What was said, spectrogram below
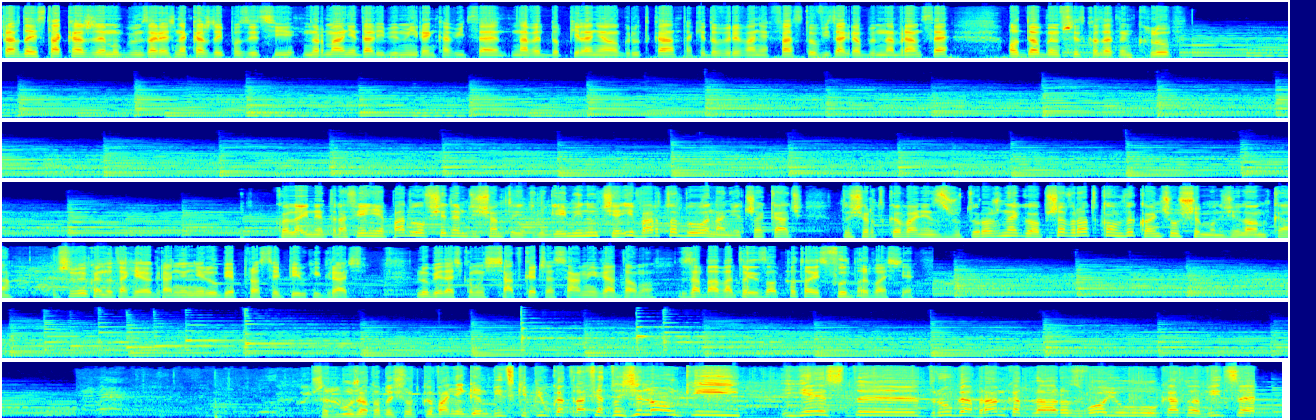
prawda jest taka, że mógłbym zagrać na każdej pozycji. Normalnie daliby mi rękawice nawet do pielenia ogródka, takie do wyrywania chwastów i zagrałbym na bramce. Oddałbym wszystko za ten klub. Kolejne trafienie padło w 72 minucie i warto było na nie czekać. Dośrodkowanie z rzutu rożnego przewrotką wykończył Szymon Zielonka. Przywykłem do takiego grania, nie lubię prostej piłki grać. Lubię dać komuś siatkę czasami, wiadomo. Zabawa to jest, to jest futbol właśnie. Przedłuża to dośrodkowanie Gębicki, piłka trafia do Zielonki i jest y, druga bramka dla rozwoju Katowice.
